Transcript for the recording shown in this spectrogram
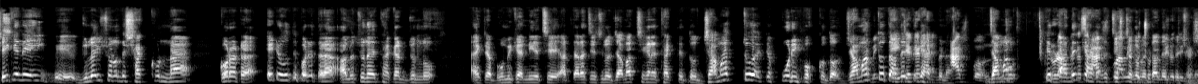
সেইখানে এই জুলাই সনদে স্বাক্ষর না করাটা, এটা হতে পারে তারা আলোচনায় থাকার জন্য একটা ভূমিকা নিয়েছে আর তারা চেয়েছিল জামাত সেখানে থাকতে। তো জামাত তো একটা পরিপক্ক দল। জামাত তো তাদের দিকে হাঁটবে না। জামাত তাদেরকে হাঁটাতে চেষ্টা করবে তাদের পেছনে।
